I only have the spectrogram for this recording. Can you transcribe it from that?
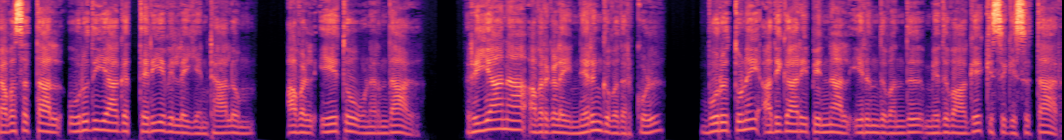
கவசத்தால் உறுதியாகத் தெரியவில்லை என்றாலும் அவள் ஏதோ உணர்ந்தாள். ரியானா அவர்களை நெருங்குவதற்குள் ஒரு துணை அதிகாரி பின்னால் இருந்து வந்து மெதுவாக கிசுகிசுத்தார்.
